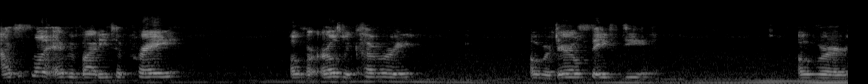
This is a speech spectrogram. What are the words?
I just want everybody to pray over Earl's recovery, over Darrol's safety, over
